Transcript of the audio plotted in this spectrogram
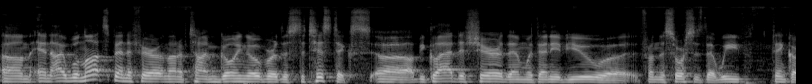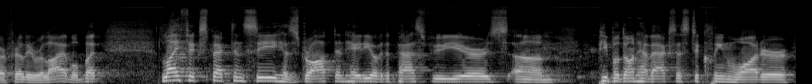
Um, and I will not spend a fair amount of time going over the statistics. Uh, I'll be glad to share them with any of you uh, from the sources that we think are fairly reliable. But life expectancy has dropped in Haiti over the past few years. Um, people don't have access to clean water.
